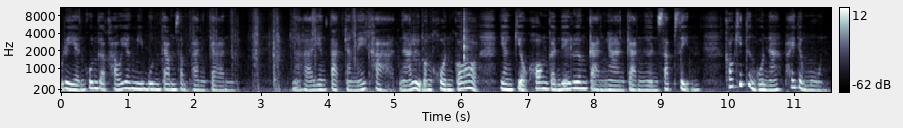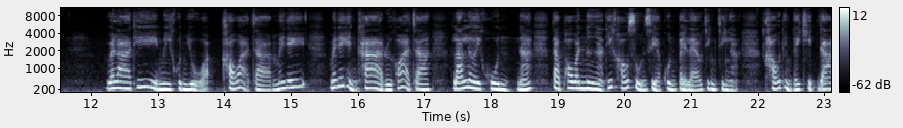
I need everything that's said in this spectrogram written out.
เหรียญคุณกับเขายังมีบุญกรรมสัมพันธ์กันนะคะ ยังตัดกันไม่ขาดนะหรือบางคนก็ยังเกี่ยวข้องกันด้วยเรื่องการงานการเงินทรัพย์สิน เขาคิดถึงคุณนะไพ่เดอะมูน เวลาที่มีคุณอยู่อะเขาอาจจะไม่ได้ไม่ได้เห็นค่าหรือเขาอาจจะละเลยคุณนะ แต่พอวันหนึ่งอะที่เขาสูญเสียคุณไปแล้วจริง ๆอะเขาถึงได้คิดได้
